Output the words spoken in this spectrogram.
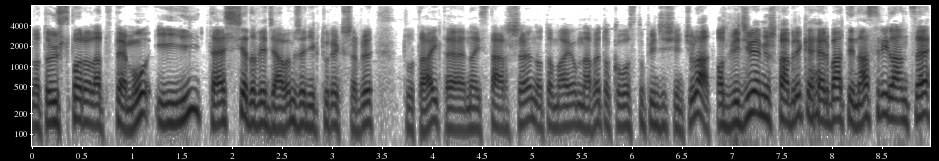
No to już sporo lat temu i też się dowiedziałem, że niektóre krzewy tutaj, te najstarsze, no to mają nawet około 150 lat. Odwiedziłem już fabrykę herbaty na Sri Lance.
